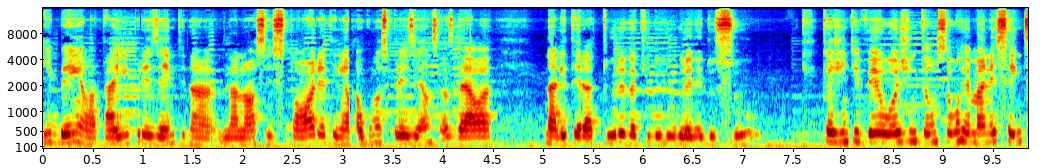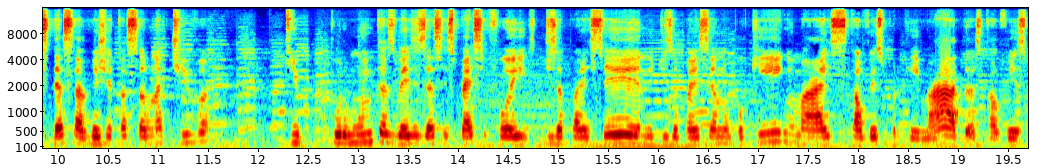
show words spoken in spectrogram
E bem, ela está aí presente na, na nossa história, tem algumas presenças dela na literatura daqui do Rio Grande do Sul. Que a gente vê hoje, então, são remanescentes dessa vegetação nativa, que por muitas vezes essa espécie foi desaparecendo e desaparecendo um pouquinho, mas talvez por queimadas, talvez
